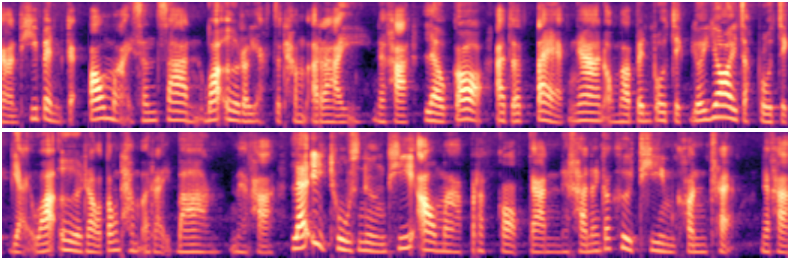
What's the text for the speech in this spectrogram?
การที่เป็นเป้าหมายสั้นๆ ว่าเออเราอยากจะทำอะไรนะคะ แล้วก็อาจจะแตกงานออกมาเป็นโปรเจกต์ย่อยๆ จากโปรเจกต์ใหญ่ว่าเออเราต้องทำอะไรบ้างนะคะ และอีก tools หนึ่งที่เอามาประกอบกันนะคะ นั่นก็คือ Team Contract นะคะ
